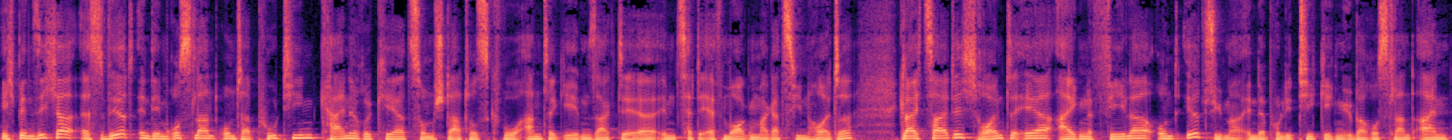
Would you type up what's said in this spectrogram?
ich bin sicher, es wird in dem Russland unter Putin keine Rückkehr zum Status quo ante geben, sagte er im ZDF Morgenmagazin heute. Gleichzeitig räumte er eigene Fehler und Irrtümer in der Politik gegenüber Russland ein.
